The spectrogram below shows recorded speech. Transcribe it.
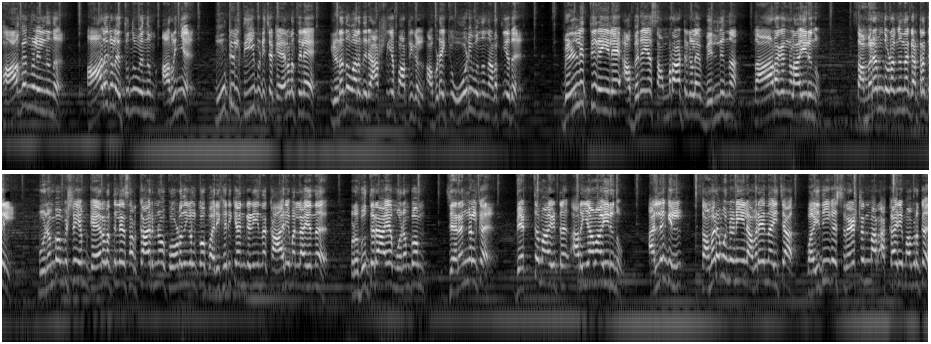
ഭാഗങ്ങളിൽ നിന്ന് ആളുകൾ എത്തുന്നുവെന്നും അറിഞ്ഞ് മൂട്ടിൽ തീ പിടിച്ച കേരളത്തിലെ ഇടതു വലത് രാഷ്ട്രീയ പാർട്ടികൾ അവിടേക്ക് ഓടി വന്ന് നടത്തിയത് വെള്ളിത്തിരയിലെ അഭിനയ സമ്രാട്ടുകളെ വെല്ലുന്ന നാടകങ്ങളായിരുന്നു. സമരം തുടങ്ങുന്ന ഘട്ടത്തിൽ മുനമ്പം വിഷയം കേരളത്തിലെ സർക്കാരിനോ കോടതികൾക്കോ പരിഹരിക്കാൻ കഴിയുന്ന കാര്യമല്ല എന്ന് പ്രബുദ്ധരായ മുനമ്പം ജനങ്ങൾക്ക് വ്യക്തമായിട്ട് അറിയാമായിരുന്നു. അല്ലെങ്കിൽ സമരമുന്നണിയിൽ അവരെ നയിച്ച വൈദിക ശ്രേഷ്ഠന്മാർ അക്കാര്യം അവർക്ക്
